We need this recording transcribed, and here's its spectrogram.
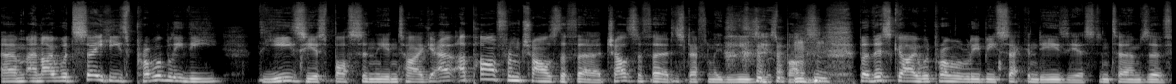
um, and I would say he's probably the the easiest boss in the entire game, apart from Charles III. Charles III is definitely the easiest boss, but this guy would probably be second easiest in terms of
